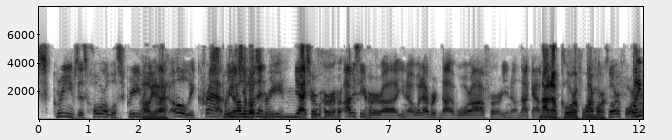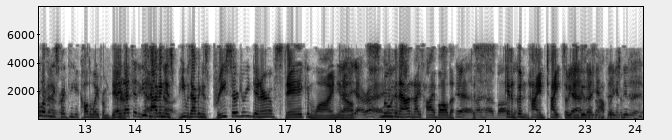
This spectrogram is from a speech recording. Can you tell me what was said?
screams this horrible scream, and Oh, you're yeah. like, holy crap! Scream you know, she wasn't. scream. Yeah, her, her, her, obviously her, uh, you know, whatever, not wore off her, you know, knockout. Not enough chloroform Not or enough chloroform. Well, he wasn't whatever. expecting to get called away from dinner. that's it, He's having no. his he was having his pre-surgery dinner of steak and wine. You Yeah, know, yeah, right, smoothing yeah. out a nice highball to, Yeah, to nice highball get him good and high and tight so he can do so this can, operation.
